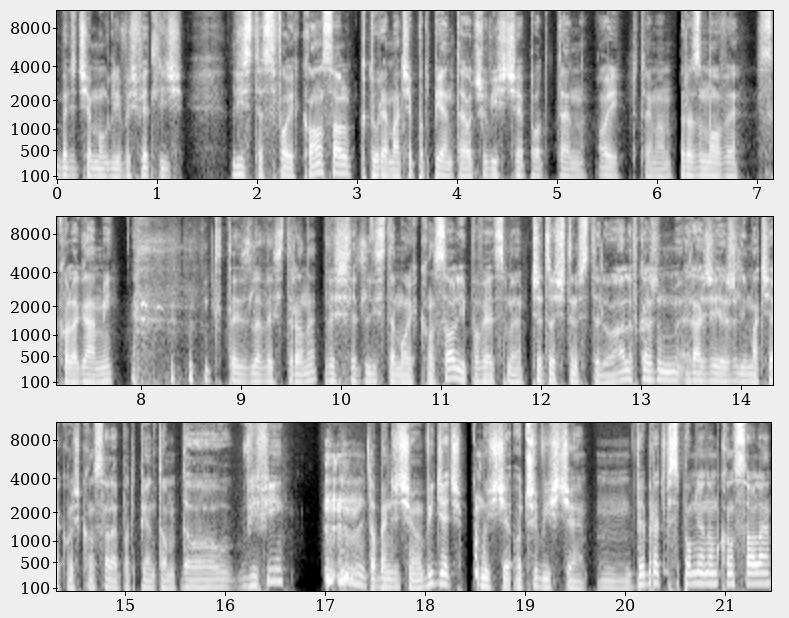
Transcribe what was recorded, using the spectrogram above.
Będziecie mogli wyświetlić listę swoich konsol, które macie podpięte oczywiście pod ten. Oj, tutaj mam rozmowy z kolegami. tutaj z lewej strony. Wyśleć listę moich konsoli, powiedzmy, czy coś w tym stylu, ale w każdym razie, jeżeli macie jakąś konsolę podpiętą do Wi-Fi, to będziecie ją widzieć. Musicie oczywiście mm, wybrać wspomnianą konsolę.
